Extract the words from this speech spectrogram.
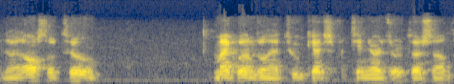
You know, and also, too, Mike Williams only had two catches for 10 yards or a touchdown.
